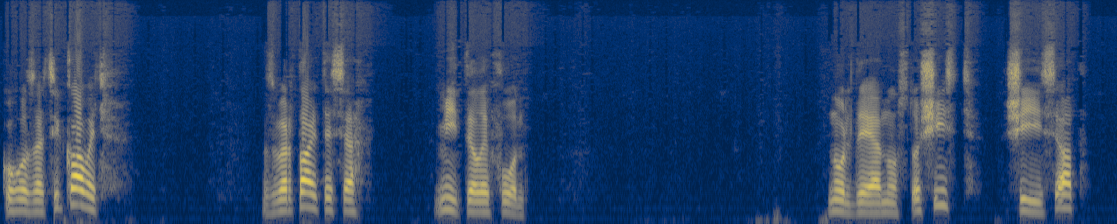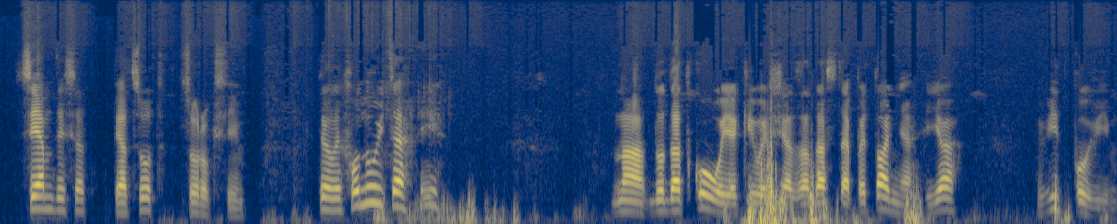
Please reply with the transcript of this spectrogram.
кого зацікавить, звертайтеся. Мій телефон 096 60 70 547. Телефонуйте і на додатково, які ви ще задасте питання, я відповім.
